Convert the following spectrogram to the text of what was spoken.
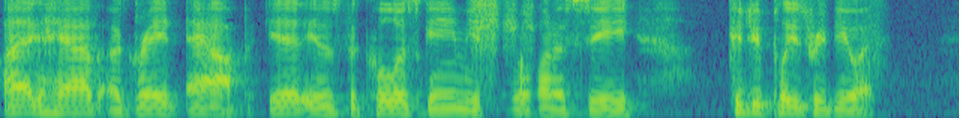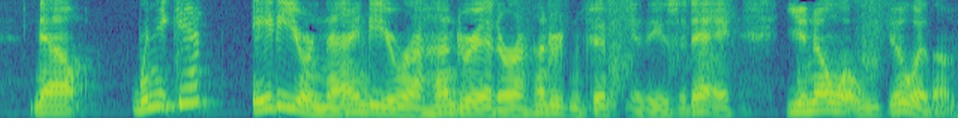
"I have a great app. It is the coolest game you want to see. Could you please review it?" Now, when you get 80 or 90 or 100 or 150 of these a day, you know what we do with them.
